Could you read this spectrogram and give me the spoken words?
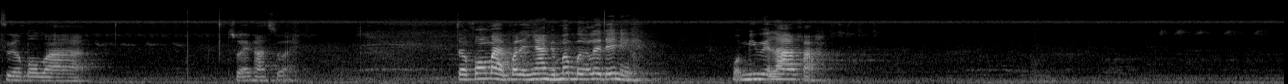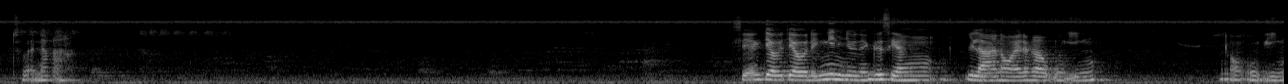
เสื้อบอกว่า สวยค่ะ สวยเจ้าของบ้านบ่ได้ย่างขึ้นมาเบิ่งเลยได้นี่บ่มีเวลาค่ะ สวยนะคะ เสียงเจียวเจียวๆได้ยินอยู่เนี่คือเสียงอีลาน้อยนะคะอุงอิง น้องอุงอิง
